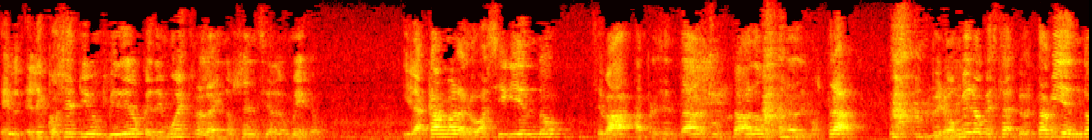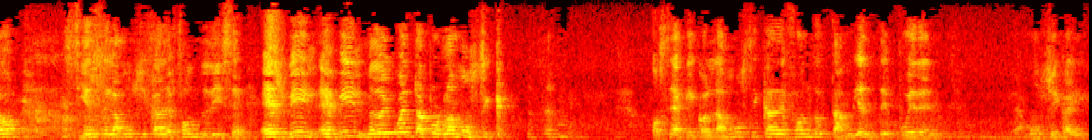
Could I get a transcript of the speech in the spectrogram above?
El, el escocés tiene un video que demuestra la inocencia de Homero y la cámara lo va siguiendo, se va a presentar al juzgado para demostrar. Pero Homero que está, lo está viendo, siente la música de fondo y dice, es Bill, es Bill, me doy cuenta por la música. O sea que con la música de fondo también te pueden, la música y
